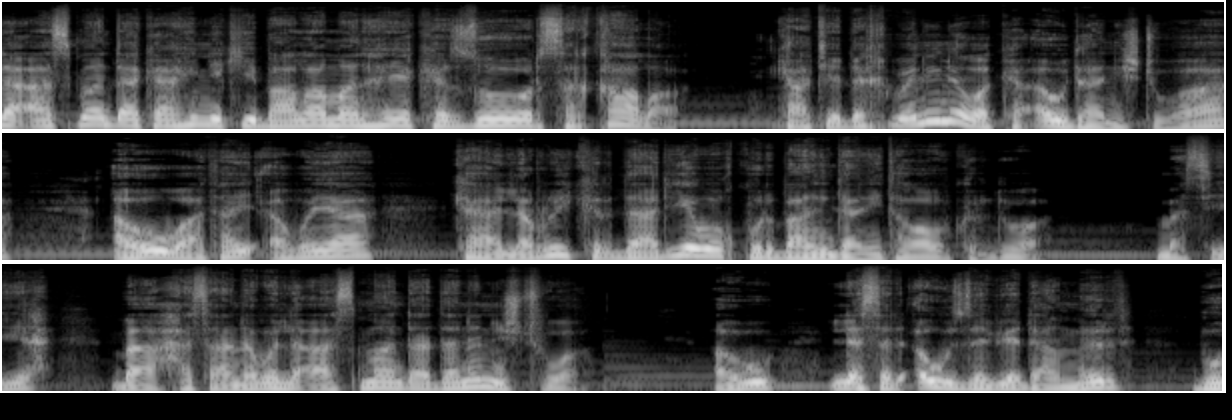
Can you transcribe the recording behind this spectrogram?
لە ئاسماندا کاهینێکی باڵامان هەیە کە زۆر سەرقاڵە کاتێ دەخوێنینەوە کە ئەو دانیشتووە ئەوە واتای ئەوەیە کە لە ڕووی کردداریەوە قوربانیدانی تەواو کردووە مەسیح بە حەسانەوە لە ئاسماندا دانەنیشتووە ئەو لەسەر ئەو زەویەدا مرد بۆ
